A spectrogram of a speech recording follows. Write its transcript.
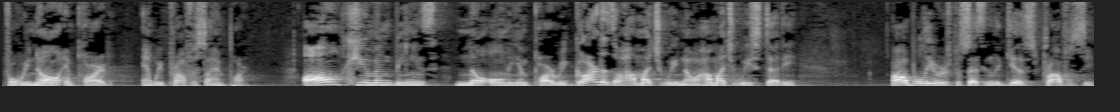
For we know in part and we prophesy in part. All human beings know only in part, regardless of how much we know, how much we study. All believers possessing the gifts, prophecy,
